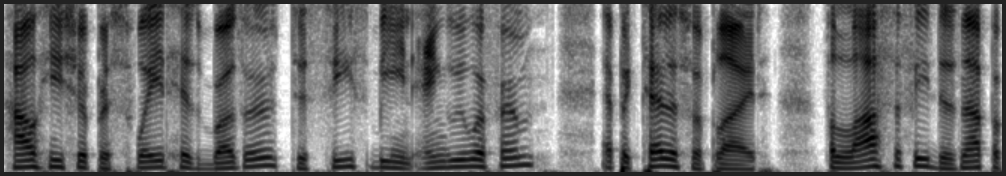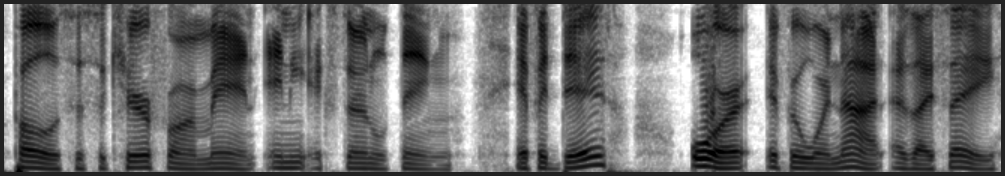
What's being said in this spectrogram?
how he should persuade his brother to cease being angry with him, Epictetus replied, Philosophy does not propose to secure for a man any external thing. If it did, or if it were not, as I say,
